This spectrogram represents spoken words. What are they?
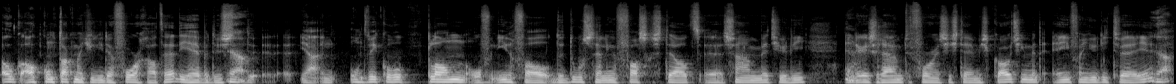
ook al contact met jullie daarvoor gehad. Hè? Die hebben dus Ja. de- eh, ja, een ontwikkelplan of in ieder geval de doelstellingen vastgesteld eh, samen met jullie. En Ja. er is ruimte voor een systemische coaching met een van jullie tweeën. Ja,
